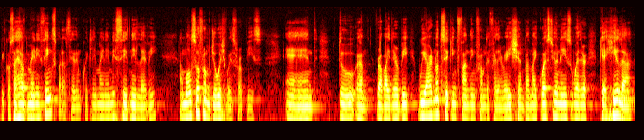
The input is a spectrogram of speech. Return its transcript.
because I have many things, but I'll say them quickly. My name is Sidney Levy. I'm also from Jewish Voice for Peace. And to um, Rabbi Derby, we are not seeking funding from the Federation, but my question is whether Kehila,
